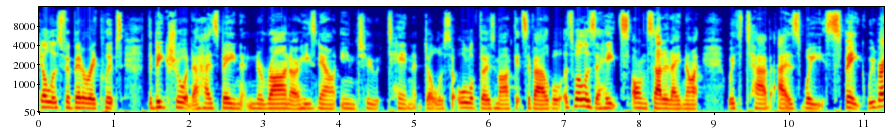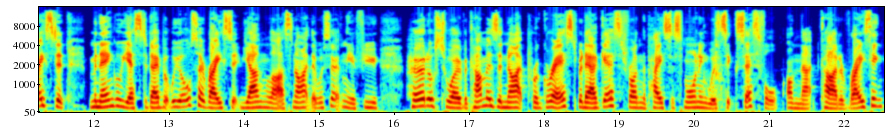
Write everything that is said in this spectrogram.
$8 for Better Eclipse. The big shortener has been Narano. He's now into $10. So all of those markets available, as well as the heats on Saturday night with Tab as we speak. We raced at Menangle yesterday, but we also raced at Young last night. There were certainly a few hurdles to overcome as the night progressed, but our guest from the pace this morning was successful on that card of racing,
